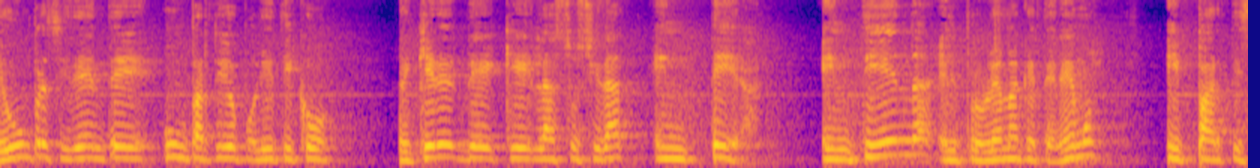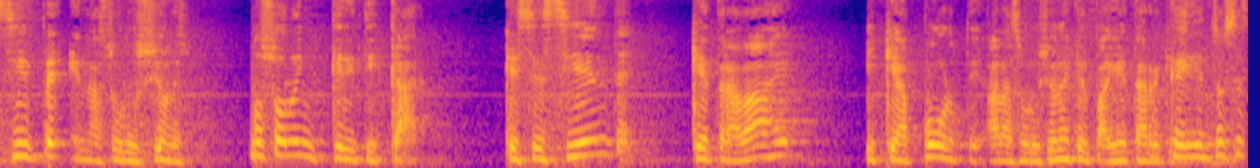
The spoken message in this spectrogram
de un presidente, un partido político, requiere de que la sociedad entera entienda el problema que tenemos y participe en las soluciones no solo en criticar, que se siente, que trabaje y que aporte a las soluciones que el país está requiriendo. entonces...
